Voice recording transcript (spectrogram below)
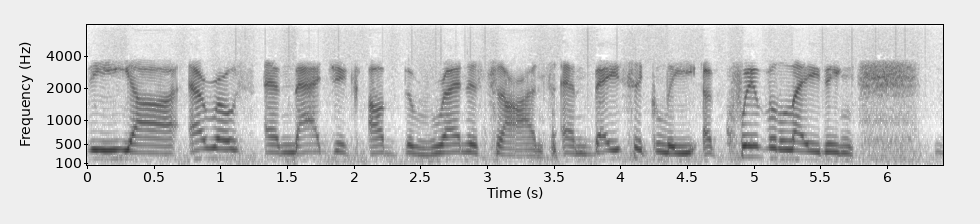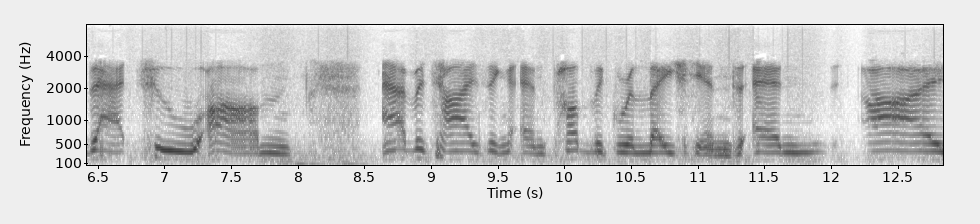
the uh, eros and magic of the Renaissance, and basically equivalating that to um, advertising and public relations. And uh,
